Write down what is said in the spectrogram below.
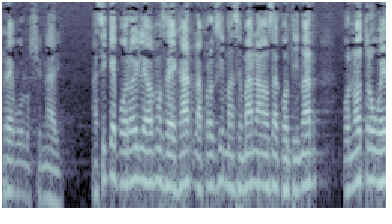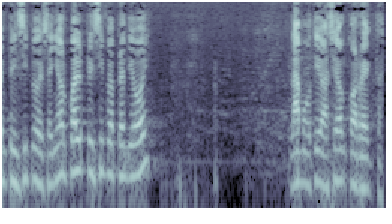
revolucionario. Así que por hoy le vamos a dejar, la próxima semana vamos a continuar con otro buen principio del Señor. ¿Cuál principio aprendió hoy? La motivación correcta.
